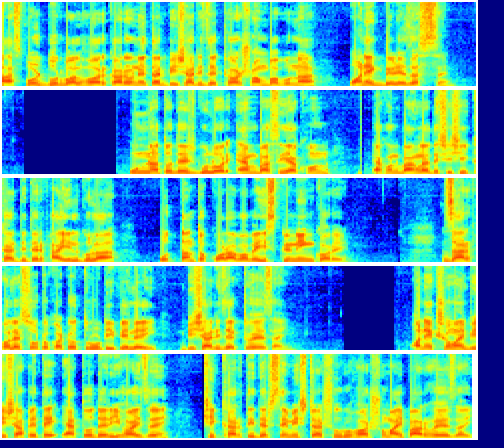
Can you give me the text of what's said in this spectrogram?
পাসপোর্ট দুর্বল হওয়ার কারণে তার ভিসা রিজেক্ট হওয়ার সম্ভাবনা অনেক বেড়ে যাচ্ছে। উন্নত দেশগুলোর অ্যাম্বাসি এখন এখন বাংলাদেশি শিক্ষার্থীদের ফাইলগুলা অত্যন্ত কড়াভাবে স্ক্রিনিং করে, যার ফলে ছোটোখাটো ত্রুটি পেলেই ভিসা রিজেক্ট হয়ে যায়। অনেক সময় ভিসা পেতে এত দেরি হয় যে শিক্ষার্থীদের সেমিস্টার শুরু হওয়ার সময় পার হয়ে যায়,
